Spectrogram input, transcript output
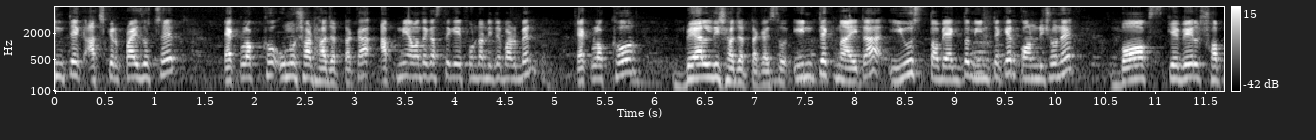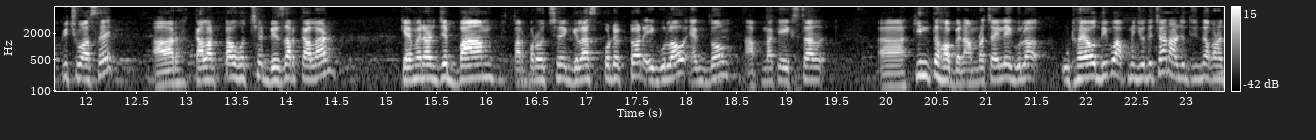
ইনটেক আজকের প্রাইস হচ্ছে এক লক্ষ উনষাট হাজার টাকা। আপনি আমাদের কাছ থেকে এই ফোনটা নিতে পারবেন এক লক্ষ বিয়াল্লিশ হাজার টাকায়। সো ইনটেক না এটা ইউজ তবে একদম ইনটেকের কন্ডিশনে বক্স কেবেল সব কিছু আছে। আর কালারটাও হচ্ছে ডেজার কালার ক্যামেরার যে বাম, তারপর হচ্ছে গ্লাস প্রোটেক্টর এগুলাও একদম আপনাকে এক্সট্রা কিনতে হবে না। আমরা চাইলে এগুলো উঠায়ও দিব। আপনি যদি চান, আর যদি চিন্তা করেন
